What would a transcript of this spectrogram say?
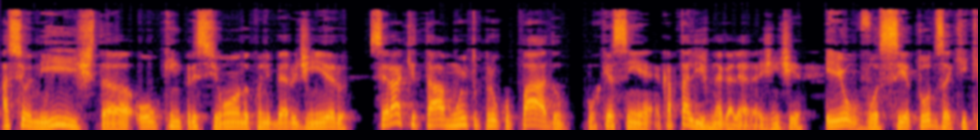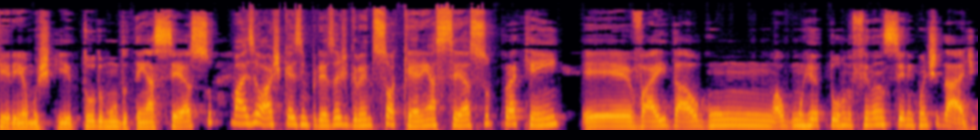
acionista ou quem pressiona, quem libera o dinheiro, será que tá muito preocupado? Porque assim, é capitalismo, né, galera? A gente, eu, você, todos aqui queremos que todo mundo tenha acesso, mas eu acho que as empresas grandes só querem acesso para quem é, vai dar algum, algum retorno financeiro em quantidade.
